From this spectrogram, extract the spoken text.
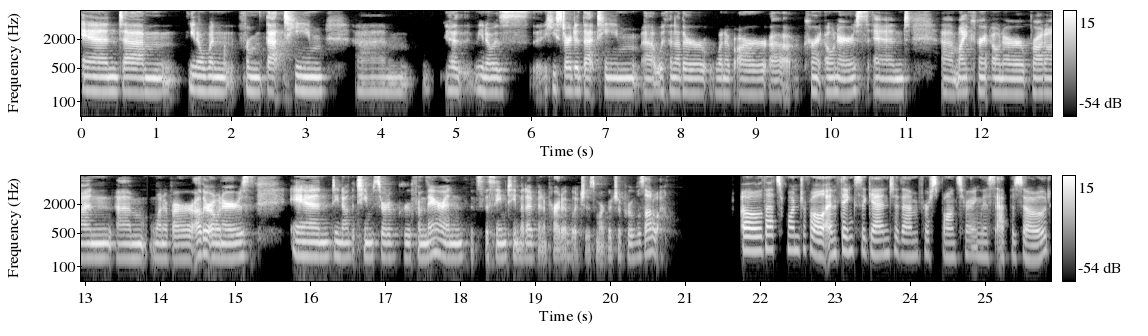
And um, you know when from that team um, you know is he started that team uh, with another one of our uh, current owners. And uh, my current owner brought on um, one of our other owners and you know the team sort of grew from there and it's the same team that i've been a part of which is mortgage approvals ottawa Oh, that's wonderful. And thanks again to them for sponsoring this episode.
